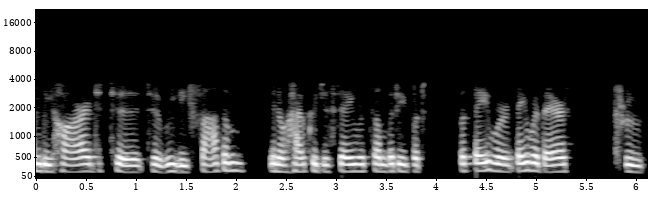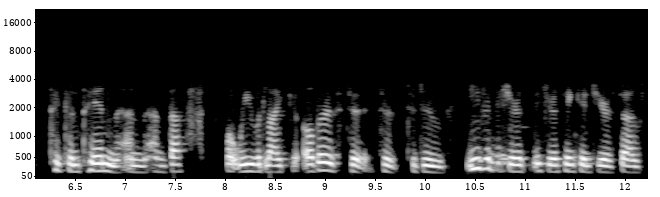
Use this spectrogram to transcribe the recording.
can be hard to to really fathom. You know, how could you stay with somebody? But but they were they were there through thick and thin, and and that's what we would like others to to to do. Even if you're if you're thinking to yourself,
